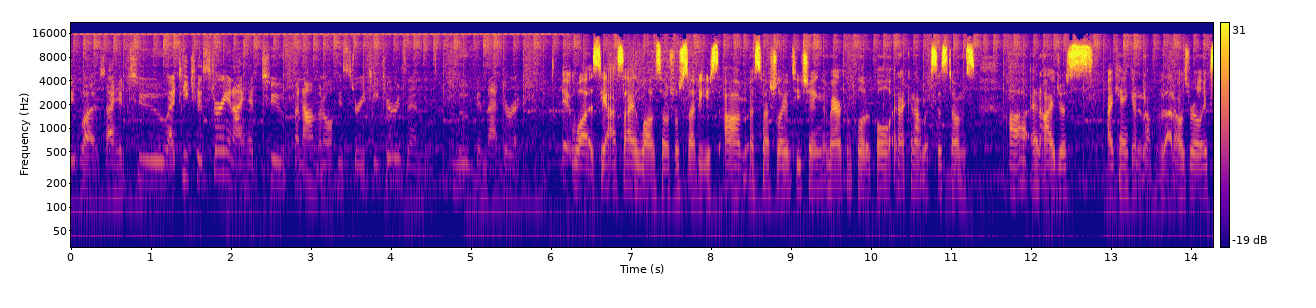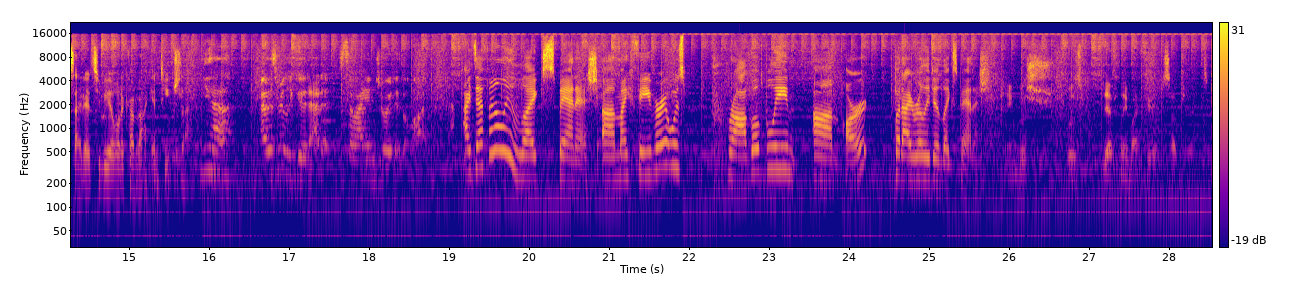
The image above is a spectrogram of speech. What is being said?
It was. I had two, I teach history, and I had two phenomenal history teachers and moved in that direction. It was, yes. I love social studies, um, especially in teaching American political and economic systems. Uh, and I just, I can't get enough of that. I was really excited to be able to come back and teach that. Yeah, I was really good at it, so I enjoyed it a lot. I definitely liked Spanish. Uh, my favorite was probably um, art, but I really did like Spanish. English was definitely my favorite subject.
